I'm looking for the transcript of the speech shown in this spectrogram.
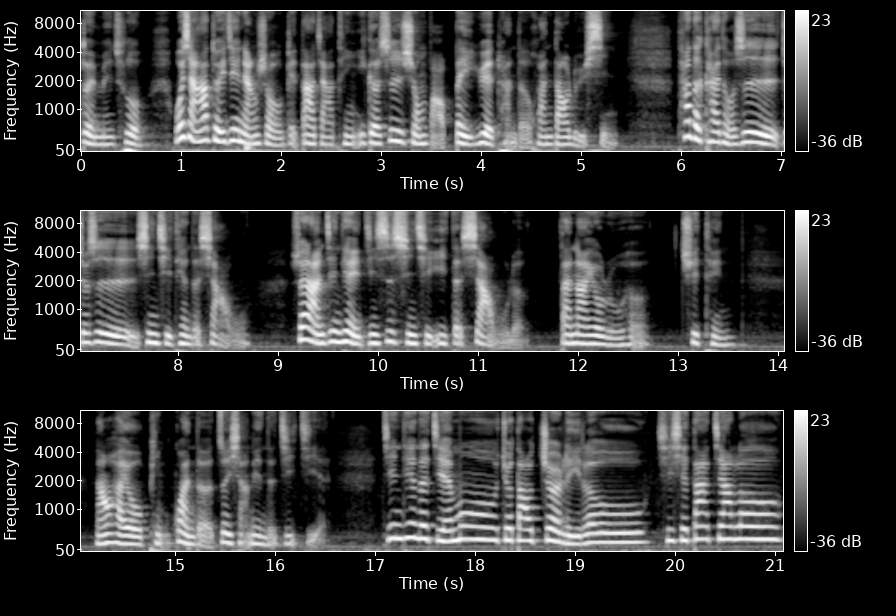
对，没错。我想要推荐两首给大家听，一个是熊宝贝乐团的《环岛旅行》，它的开头是就是星期天的下午。虽然今天已经是星期一的下午了，但那又如何？去听。然后还有品冠的《最想念的季节》。今天的节目就到这里喽，谢谢大家喽。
